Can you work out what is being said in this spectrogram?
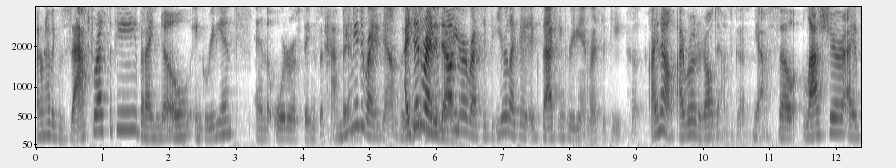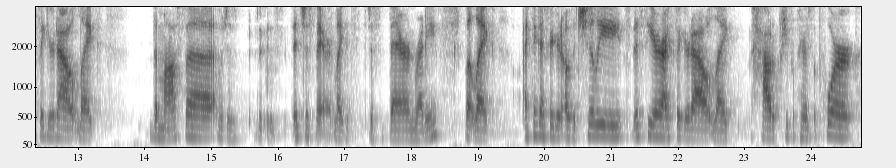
I don't have exact recipe, but I know ingredients and the order of things that happen. You need to write it down. I did you- write you it down. know you're a recipe. You're like an exact ingredient recipe cook. I know. I wrote it all down. Good. Yeah. So last year I figured out like the masa, which is it's it's just there, like it's just there and ready. But like I think I figured oh the chili this year I figured out like how to she prepares the pork.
